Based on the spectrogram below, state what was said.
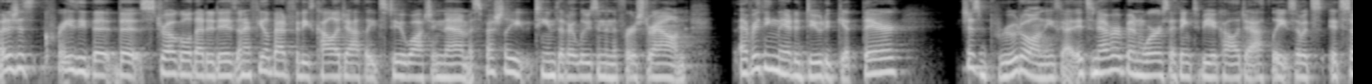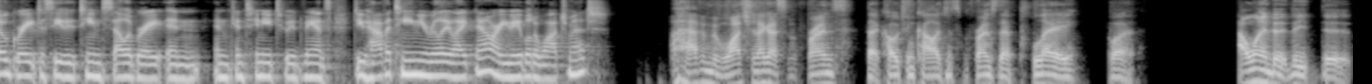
But it's just crazy the the struggle that it is, and I feel bad for these college athletes too, watching them, especially teams that are losing in the first round. Everything they had to do to get there, it's just brutal on these guys. It's never been worse, I think, to be a college athlete. So it's it's so great to see the team celebrate and and continue to advance. Do you have a team you really like now? Are you able to watch much? I haven't been watching. I got some friends that coach in college and some friends that play, but I wanted the the, the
